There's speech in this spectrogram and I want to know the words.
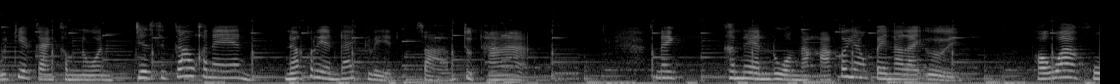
วิทยาการคำนวณ 79 คะแนน นักเรียนได้เกรด 3.5 ในคะแนนรวมนะคะก็ยังเป็นอะไรเอ่ย เพราะว่าครู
